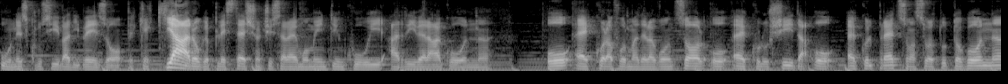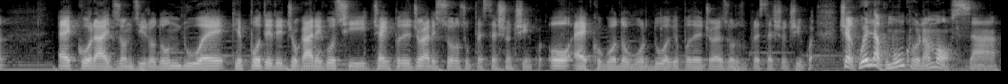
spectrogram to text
un'esclusiva di peso. Perché è chiaro che PlayStation ci sarà il momento in cui arriverà con o ecco la forma della console, o ecco l'uscita, o ecco il prezzo, ma soprattutto con ecco Horizon Zero Dawn 2 che potete giocare così, cioè che potete giocare solo su PlayStation 5, o ecco God of War 2 che potete giocare solo su PlayStation 5. Cioè quella comunque è una mossa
